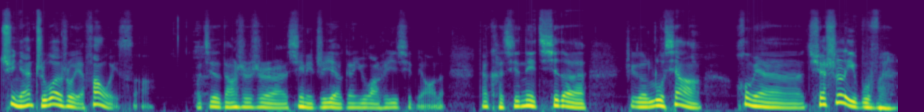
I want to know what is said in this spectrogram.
去年直播的时候也放过一次啊，我记得当时是心理之夜跟于老师一起聊的，但可惜那期的这个录像后面缺失了一部分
